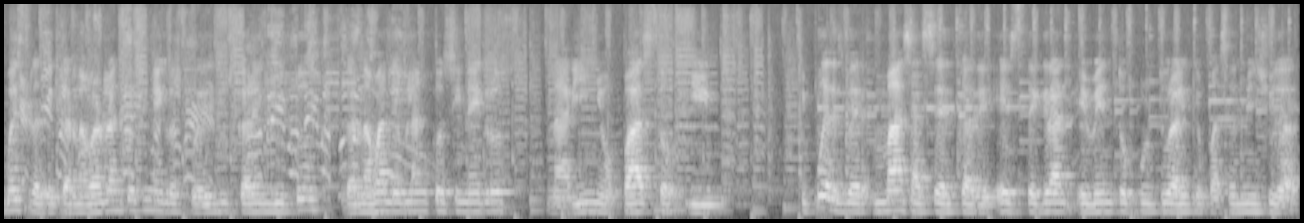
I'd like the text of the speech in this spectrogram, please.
muestras de Carnaval Blancos y Negros, puedes buscar en YouTube Carnaval de Blancos y Negros, Nariño, Pasto y y puedes ver más acerca de este gran evento cultural que pasa en mi ciudad.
